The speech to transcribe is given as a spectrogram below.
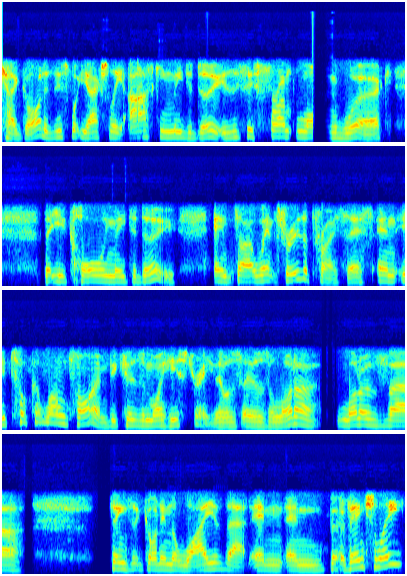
okay, God, is this what you're actually asking me to do? Is this this frontline work that you're calling me to do? And so I went through the process, and it took a long time because of my history. There was there was a lot of lot of uh, things that got in the way of that. And, and but eventually,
